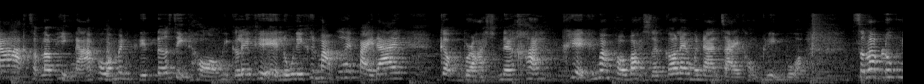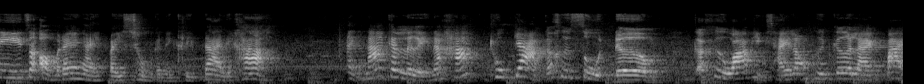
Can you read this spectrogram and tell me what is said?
ยากสำหรับพิงนะ เพราะว่าเป็นกริตเตอร์สีทองพิงก็เลยครีเอทลุคนี้ขึ้นมาเพื่อให้ไปได้กับบรัชนะคะครีเอทขึ้นมาเพราะบรัชแล้วก็แรงบันดาลใจของกลีบบัวสำหรับลุคนี้จะออกมาได้ยังไงไปชมกันในคลิปได้เลยค่ะ แต่งหน้ากันเลยนะคะ ทุกอย่างก็คือสูตรเดิม ก็คือว่าผิงใช้รองพื้นเกอร์แรงป้าย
